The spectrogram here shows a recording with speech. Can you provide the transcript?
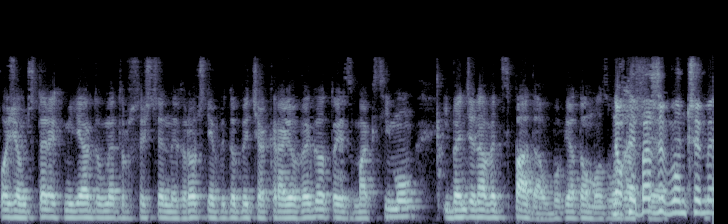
poziom 4 miliardów metrów sześciennych rocznie wydobycia krajowego to jest maksimum i będzie nawet spadał, bo wiadomo, No chyba, że włączymy,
